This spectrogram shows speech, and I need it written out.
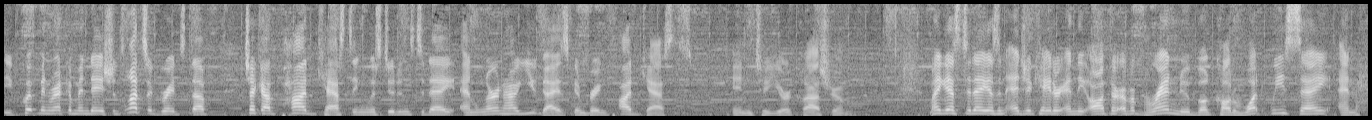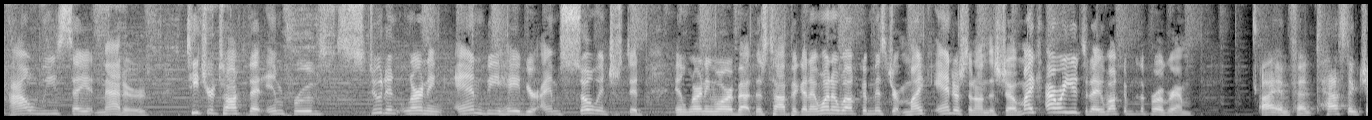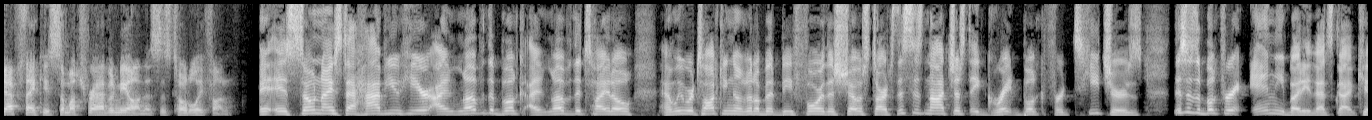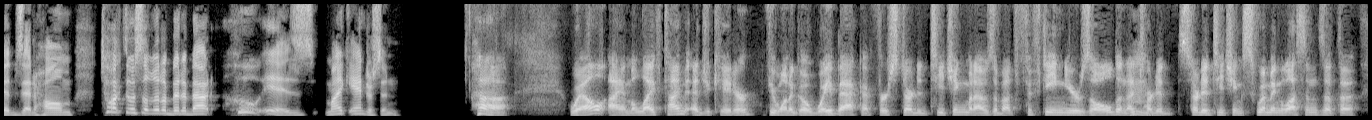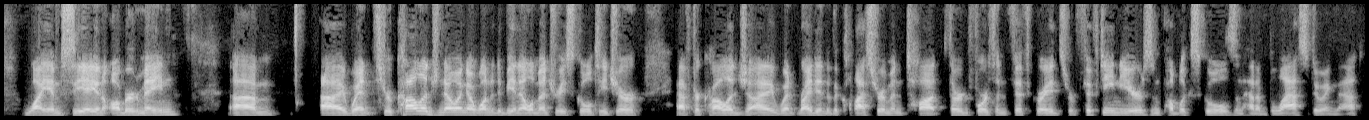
equipment recommendations, lots of great stuff. Check out Podcasting with Students today and learn how you guys can bring podcasts into your classroom. My guest today is an educator and the author of a brand new book called What We Say and How We Say It Matters Teacher Talk that Improves Student Learning and Behavior. I am so interested in learning more about this topic, and I want to welcome Mr. Mike Anderson on the show. Mike, how are you today? Welcome to the program. I am fantastic, Jeff. Thank you so much for having me on. This is totally fun. It is so nice to have you here. I love the book. I love the title. And we were talking a little bit before the show starts. This is not just a great book for teachers, this is a book for anybody that's got kids at home. Talk to us a little bit about who is Mike Anderson. Huh. Well, I am a lifetime educator. If you want to go way back, I first started teaching when I was about 15 years old, and mm. I hmm. started started teaching swimming lessons at the YMCA in Auburn, Maine. Um, I went through college knowing I wanted to be an elementary school teacher. After college, I went right into the classroom and taught third, fourth, and fifth grades for 15 years in public schools and had a blast doing that.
